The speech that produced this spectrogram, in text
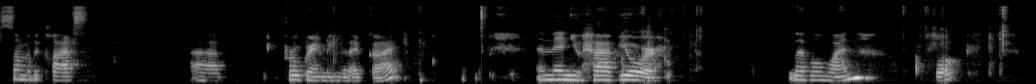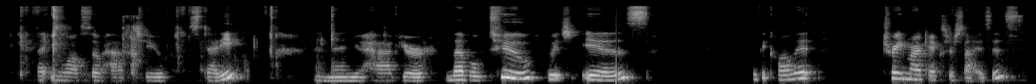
some of the class uh, programming that I've got. And then you have your level one book that you also have to study. And then you have your level two, which is, what they call it? Trademark exercises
